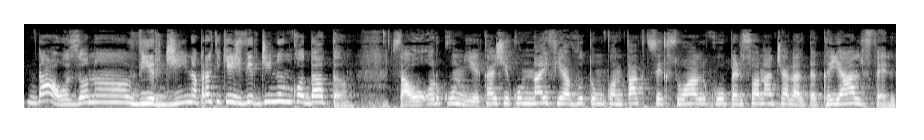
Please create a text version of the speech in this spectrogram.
da, o zonă virgină, practic ești virgin încă o dată. Sau oricum, e ca și cum n-ai fi avut un contact sexual cu persoana cealaltă, că e altfel.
